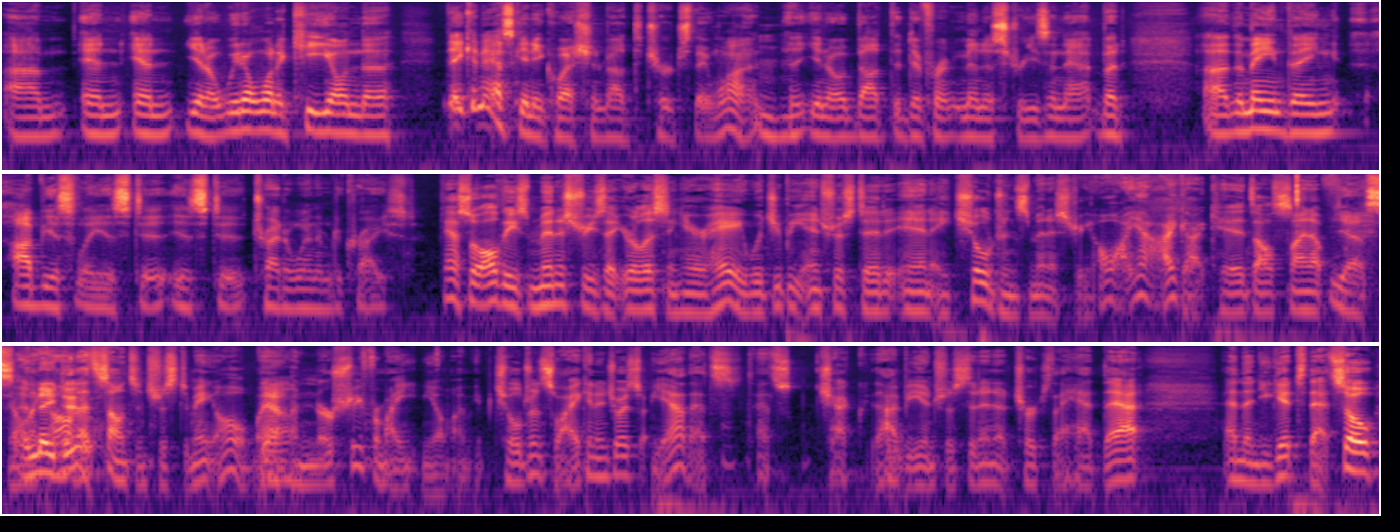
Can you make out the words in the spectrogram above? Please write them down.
Um, and and you know, we don't want to key on the. They can ask any question about the church they want. uh, You know, about the different ministries and that. But uh, the main thing, obviously, is to is to try to win them to Christ. Yeah, so all these ministries that you're listing here, hey, would you be interested in a children's ministry? Oh, yeah, I got kids. I'll sign up. Yes, and like, they oh, do. That sounds interesting to me. Oh, Yeah. a nursery for my you know my children so I can enjoy. So yeah, that's that's check. I'd be interested in a church that had that, and then you get to that. So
